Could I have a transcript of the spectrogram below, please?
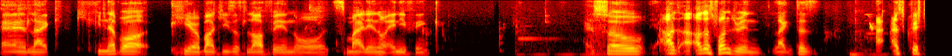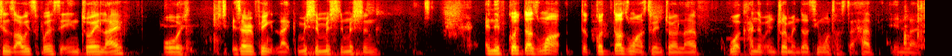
and like you never hear about Jesus laughing or smiling or anything. And so I, I was just wondering, like, does as Christians are we supposed to enjoy life, or is everything like mission, mission, mission? And if God does want God does want us to enjoy life, what kind of enjoyment does He want us to have in life?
